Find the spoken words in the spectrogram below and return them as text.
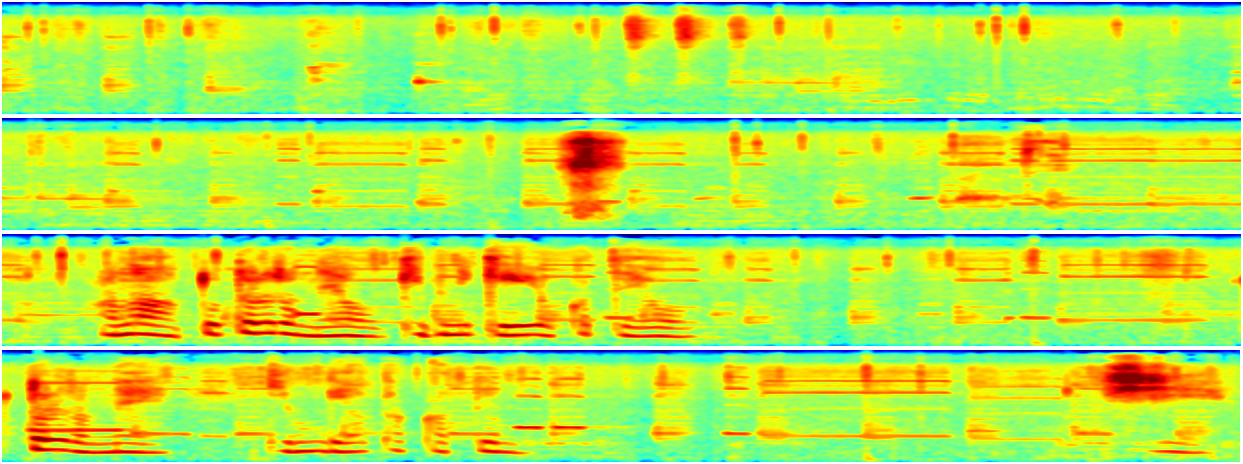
하나 또 떨어졌네요. 기분이 개역 같아요. 또 떨어졌네. 기분 개역 딱 같음. 시.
